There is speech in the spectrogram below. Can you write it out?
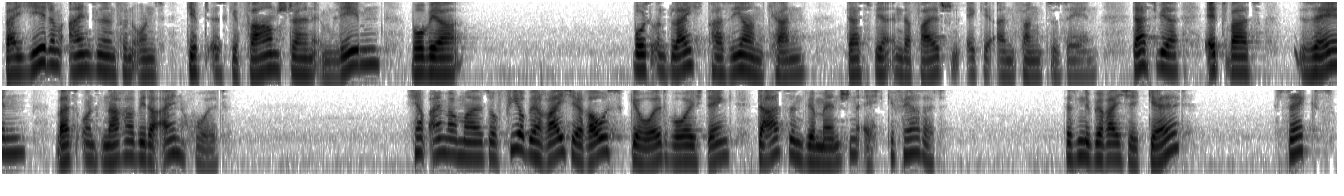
bei jedem Einzelnen von uns gibt es Gefahrenstellen im Leben, wo wir, wo es uns leicht passieren kann, dass wir in der falschen Ecke anfangen zu sehen dass wir etwas sehen, was uns nachher wieder einholt. Ich habe einfach mal so vier Bereiche rausgeholt, wo ich denke, da sind wir Menschen echt gefährdet. Das sind die Bereiche Geld, Sex,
